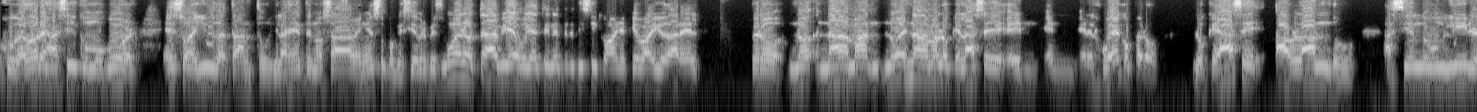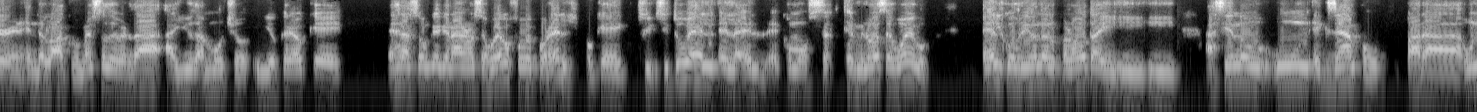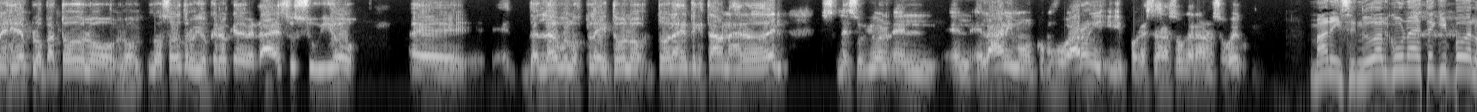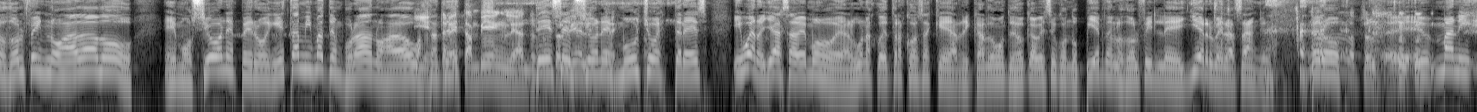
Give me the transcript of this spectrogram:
jugadores así como Gore, eso ayuda tanto y la gente no sabe eso porque siempre piensa, bueno, está viejo, ya tiene 35 años, ¿qué va a ayudar él? Pero no, nada más, no es nada más lo que él hace en, en, en el juego, pero lo que hace hablando, haciendo un líder en, en the locker room, eso de verdad ayuda mucho y yo creo que es razón que ganaron ese juego fue por él, porque si, si tú ves el, el, el, cómo terminó ese juego, él corriendo la pelota y, y, y haciendo un ejemplo para un ejemplo para todos lo, lo, los otros. Yo creo que de verdad eso subió eh, the level of play. Todo lo, toda la gente que estaba en alrededor de él le subió el, el, el ánimo como jugaron y, y, por esa razón ganaron ese juego. Manny, sin duda alguna este equipo de los Dolphins nos ha dado emociones, pero en esta misma temporada nos ha dado bastante también, Leandro. decepciones, mucho estrés. Y bueno, ya sabemos algunas otras cosas que a Ricardo Montejo que a veces cuando pierden los Dolphins le hierve la sangre. Pero, eh, eh, Manny,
